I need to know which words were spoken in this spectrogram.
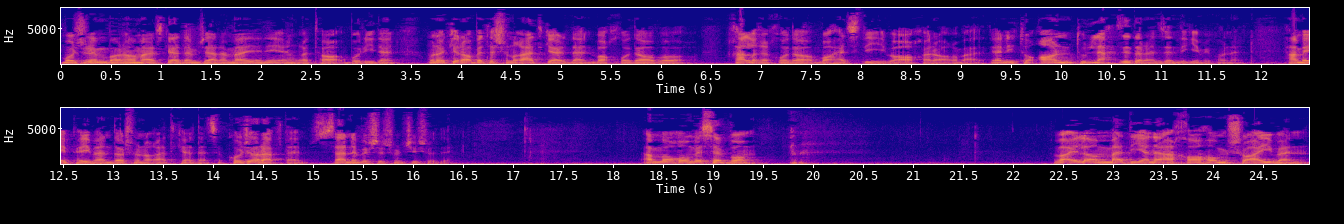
مجرم بارها مرز کردم جرمه یعنی انقطاع بریدن. اونا که رابطشون قطع کردن با خدا با خلق خدا با هستی با آخر عاقبت. یعنی تو آن تو لحظه دارن زندگی می‌کنن. همه پیونداشون رو قطع کردن. کجا رفتن؟ سرنوشتشون چی شده؟ اما قوم سوم. و الا مدین اخاهم شعیبن.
